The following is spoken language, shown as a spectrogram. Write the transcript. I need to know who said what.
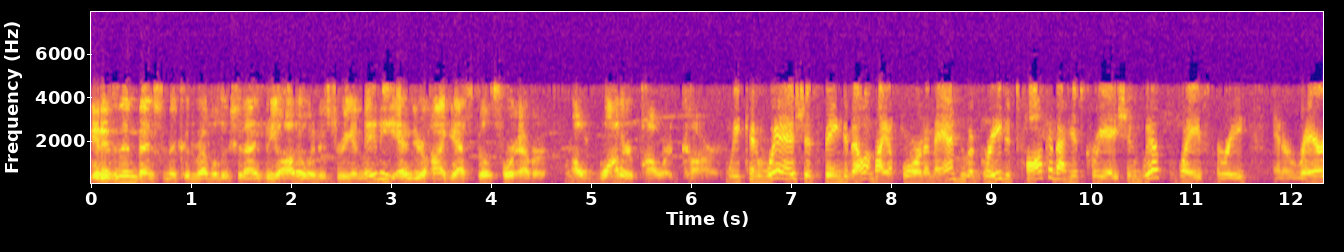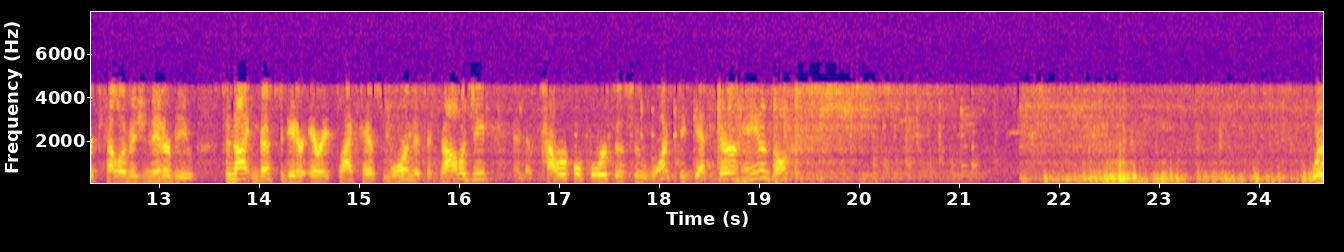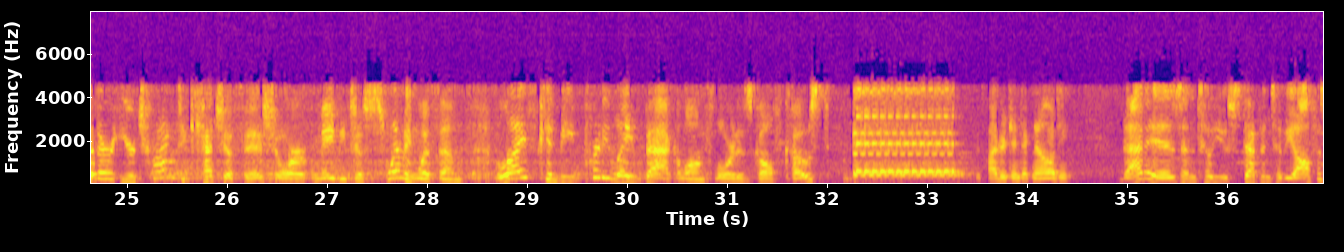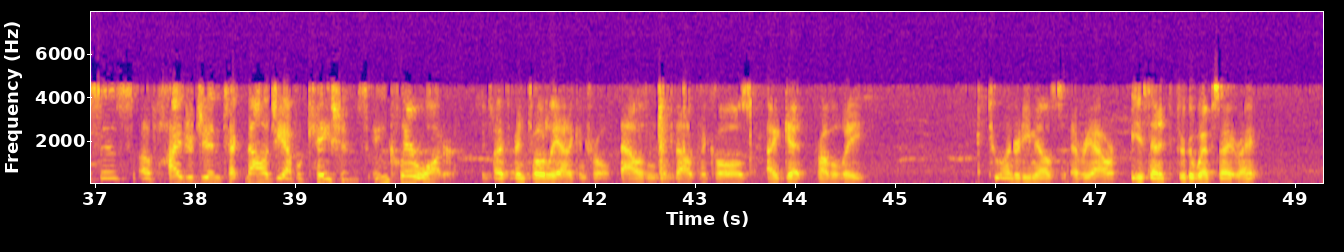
Speaker 1: It is an invention that could revolutionize the auto industry and maybe end your high gas bills forever. A water-powered car.
Speaker 2: We can wish it's being developed by a Florida man who agreed to talk about his creation with Wave 3 in a rare television interview. Tonight, investigator Eric Flack has more on the technology and the powerful forces who want to get their hands on it.
Speaker 3: Whether you're trying to catch a fish or maybe just swimming with them, life can be pretty laid back along Florida's Gulf Coast.
Speaker 4: Hydrogen technology?
Speaker 3: That is until you step into the offices of hydrogen technology applications in Clearwater.
Speaker 4: It's been totally out of control. Thousands and thousands of calls. I get probably 200 emails every hour. You send it through the website, right?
